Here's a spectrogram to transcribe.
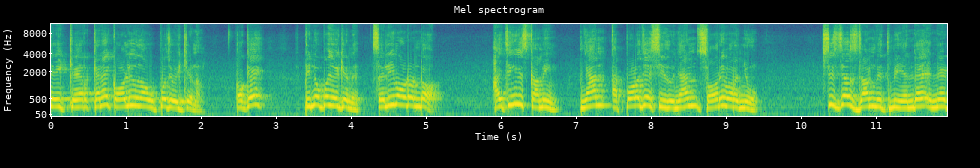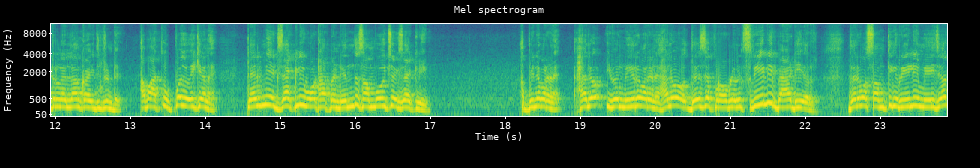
take care can I call you എന്നാ ഉപ്പ ചോദിക്കണം ഓക്കെ പിന്നെ ഉപ്പ ചോദിക്കാണ് സലീം അവിടെ ഉണ്ടോ? ഐ തിങ്ക് ഈസ് കമ്മിങ് ഞാൻ അപ്പോളജൈസ് ചെയ്തു. ഞാൻ സോറി പറഞ്ഞു. She's just done with me എന്റെ എന്നായിട്ടുള്ള എല്ലാം കഴിഞ്ഞിട്ടുണ്ട്. അപ്പോൾ ഉപ്പ ചോദിക്കുകയാണ്. Tell me exactly what happened എന്ത് സംഭവിച്ചു എക്സാക്ട്ലി പിന്നെ പറയണേ ഹലോ ഇവൻ മീർ പറയണേ hello there is a problem it's really bad year there was something really major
